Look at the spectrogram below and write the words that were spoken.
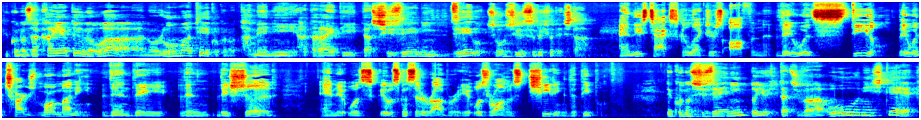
でこのザカイアというのは、あの、ローマ帝国のために働いていた酒税人、税を徴収する人でした。And these tax collectors often they would steal. They would charge more money than they than they should, and it was it was considered robbery. It was wrong. It was cheating the people. で、この酒税人という人たちは、往々にして、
